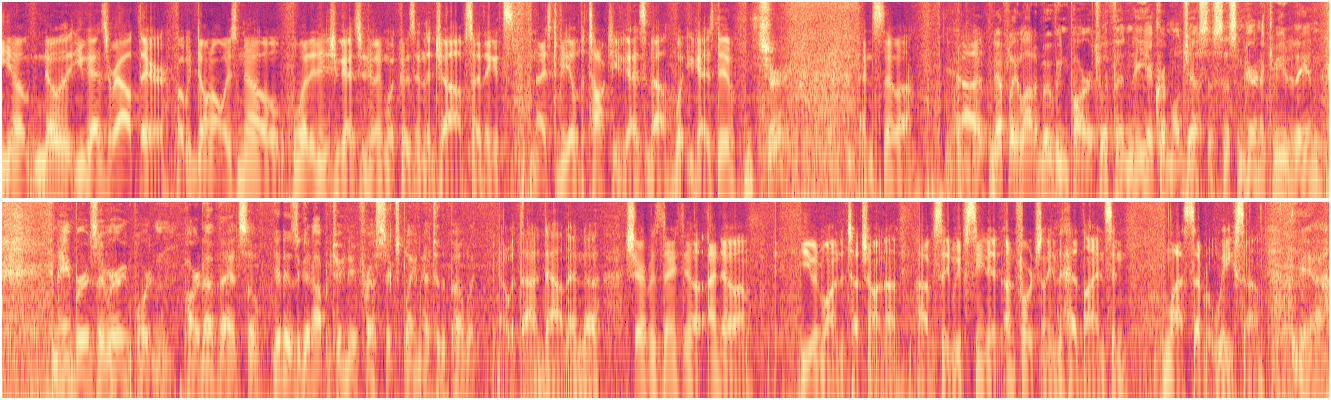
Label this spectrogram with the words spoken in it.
you know know that you guys are out there but we don't always know what it is you guys are doing what goes in the job so i think it's nice to be able to talk to you guys about what you guys do Sure. and so uh, uh, Definitely a lot of moving parts within the uh, criminal justice system here in the community, and, and Amber is a very important part of that. So it is a good opportunity for us to explain that to the public. yeah, without a doubt and uh, sheriff is there anything else? i know um, you had wanted to touch on uh, obviously we've seen it unfortunately in the headlines in the last several weeks um, Yeah,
